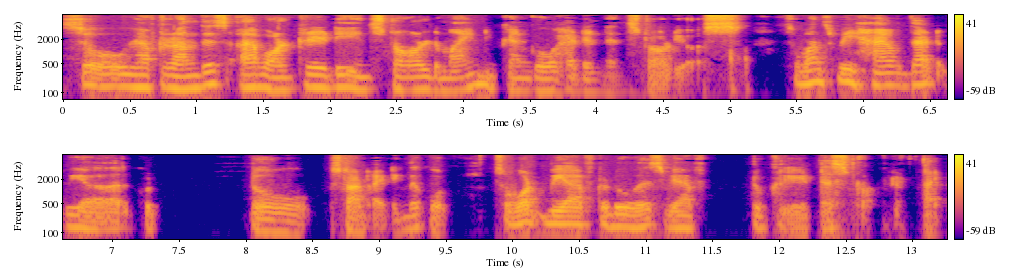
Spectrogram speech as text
So you have to run this. I have already installed mine. You can go ahead and install yours. So once we have that, we are good to start writing the code. So what we have to do is we have to create a structure type.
